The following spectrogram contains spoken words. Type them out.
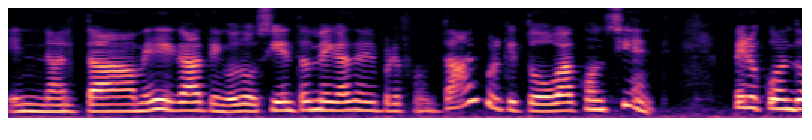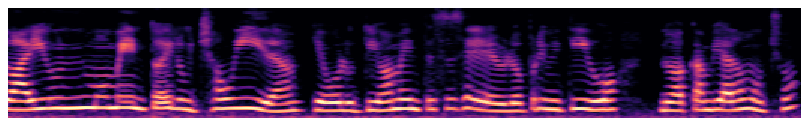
en alta mega, tengo 200 megas en el prefrontal porque todo va consciente. Pero cuando hay un momento de lucha huida, que evolutivamente ese cerebro primitivo no ha cambiado mucho,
